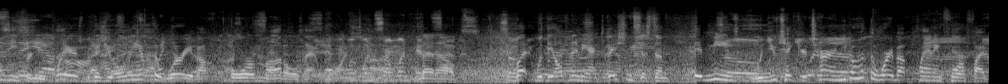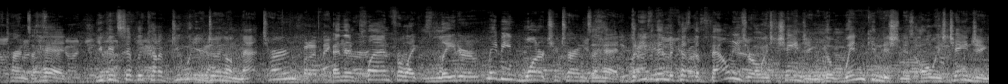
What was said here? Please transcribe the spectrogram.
easy for new players because you only have to worry about four models at once. That helps. But with the alternating activation system, it means when you take your turn, you don't have to worry about planning four or five turns ahead. You can simply kind of do what you're doing on that turn and then plan for like later, maybe one or two turns ahead. But even then, because the bounties are always changing, the win condition is always changing,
